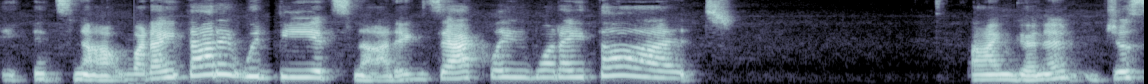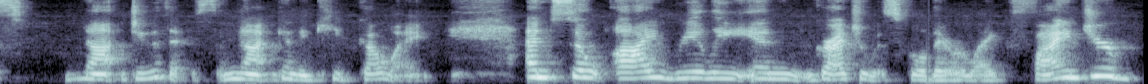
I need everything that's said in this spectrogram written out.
it's not what I thought it would be. It's not exactly what I thought. I'm going to just not do this. I'm not going to keep going. And so I really, in graduate school, they were like, find your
